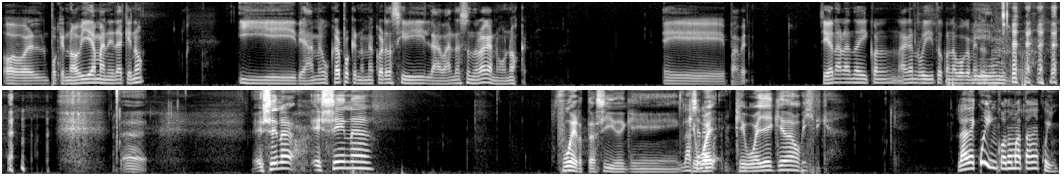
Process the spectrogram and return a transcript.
o el- porque no había manera que no. Y déjame buscar porque no me acuerdo si la banda sonora ganó un Oscar. Eh, para ver. Sigan hablando ahí, con, hagan ruidito con la boca. Y, mientras- Eh, escena, escena fuerte así de que La que, guay, fue- que guay haya quedado virga. la de Queen, cuando matan a Queen.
